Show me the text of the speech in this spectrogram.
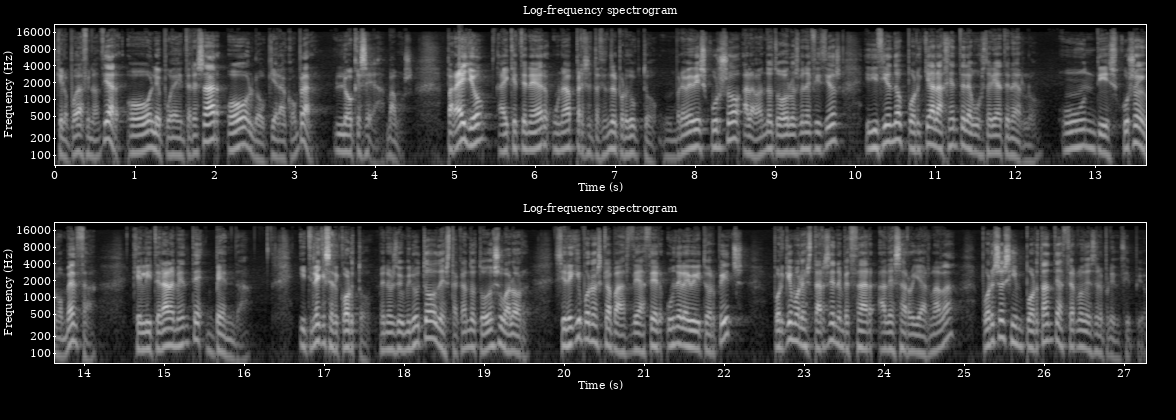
que lo pueda financiar, o le pueda interesar, o lo quiera comprar, lo que sea, vamos. Para ello hay que tener una presentación del producto, un breve discurso alabando todos los beneficios y diciendo por qué a la gente le gustaría tenerlo. Un discurso que convenza, que literalmente venda. Y tiene que ser corto, menos de un minuto, destacando todo su valor. Si el equipo no es capaz de hacer un elevator pitch, ¿Por qué molestarse en empezar a desarrollar nada? Por eso es importante hacerlo desde el principio.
